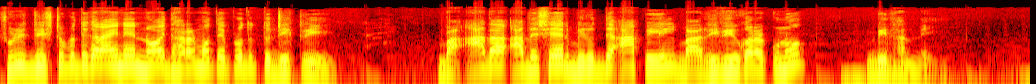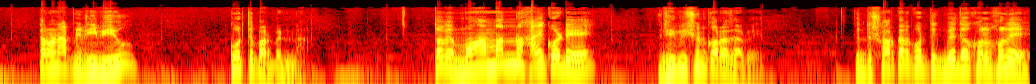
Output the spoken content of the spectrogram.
সুনির্দিষ্ট প্রতিকার আইনে নয় ধারার মতে প্রদত্ত ডিগ্রি বা আদা আদেশের বিরুদ্ধে আপিল বা রিভিউ করার কোনো বিধান নেই। তার মানে আপনি রিভিউ করতে পারবেন না। তবে মহামান্য হাইকোর্টে রিভিশন করা যাবে। কিন্তু সরকার কর্তৃক বেদখল হলে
